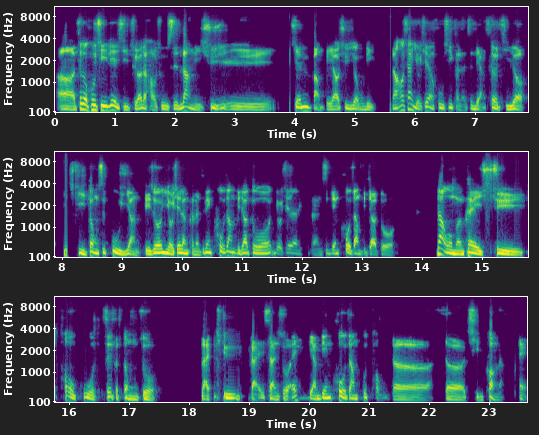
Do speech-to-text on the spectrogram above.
啊？这个呼吸练习主要的好处是让你去肩膀不要去用力。然后像有些人呼吸可能是两侧肌肉启动是不一样的，比如说有些人可能这边扩张比较多，有些人可能这边扩张比较多。那我们可以去透过这个动作来去改善说，哎，两边扩张不同的的情况了。哎，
